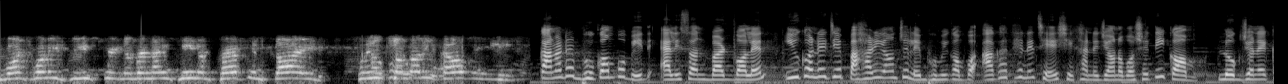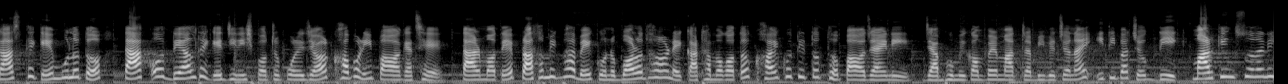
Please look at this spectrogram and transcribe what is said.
120 G Street, number 19. I'm trapped inside. Please, somebody help me. কানাডার ভূকম্পবিদ অ্যালিসন বার্ড বলেন ইউকনের যে পাহাড়ি অঞ্চলে ভূমিকম্প আঘাত হেনেছে সেখানে জনবসতি কম। লোকজনের কাছ থেকে মূলত তাক ও দেয়াল থেকে জিনিসপত্র পড়ে যাওয়ার খবরই পাওয়া গেছে। তার মতে প্রাথমিকভাবে কোনো বড় ধরনের কাঠামোগত ক্ষয়ক্ষতির তথ্য পাওয়া যায়নি যা ভূমিকম্পের মাত্রা বিবেচনায় ইতিবাচক দিক। মার্কিন সুনানি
